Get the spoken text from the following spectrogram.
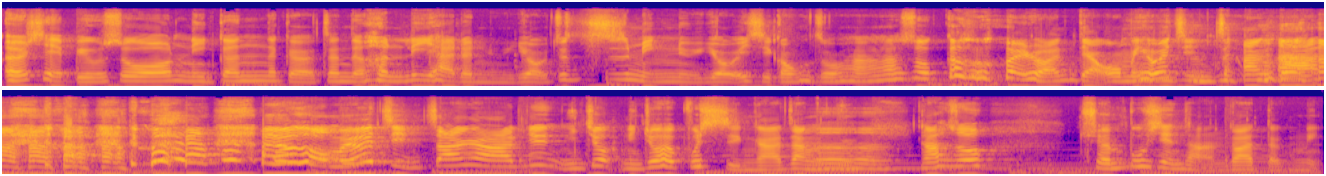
而且，比如说你跟那个真的很厉害的女优，就知名女优一起工作，他说更会软屌，我们也会紧张啊。他就说我们也会紧张啊，就你就你就会不行啊这样子。嗯、然后他说全部现场人都在等你。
